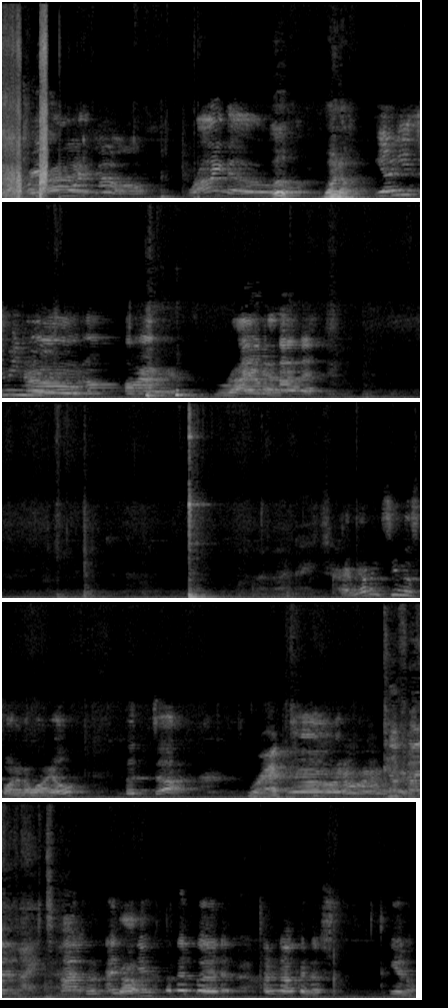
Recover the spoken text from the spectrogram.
Alright. Rhino. Ugh. Yeah, need three more. Don't I Rhino. don't have it. Okay, we haven't seen this one in a while. The duck. Rack. No, I don't No, have but I, I Yeah. think of it, but I'm not gonna, you know.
